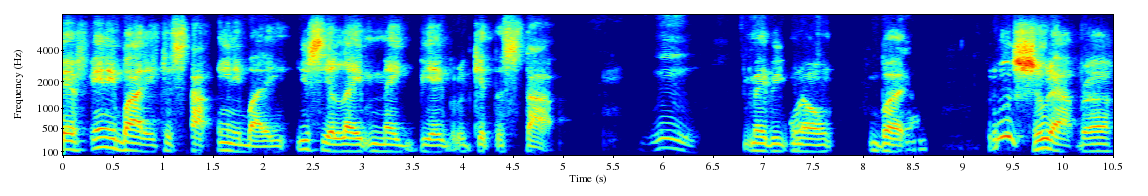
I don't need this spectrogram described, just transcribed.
if anybody could stop anybody, UCLA may be able to get the stop. Mm. Maybe you know, but ooh, shootout, bro.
